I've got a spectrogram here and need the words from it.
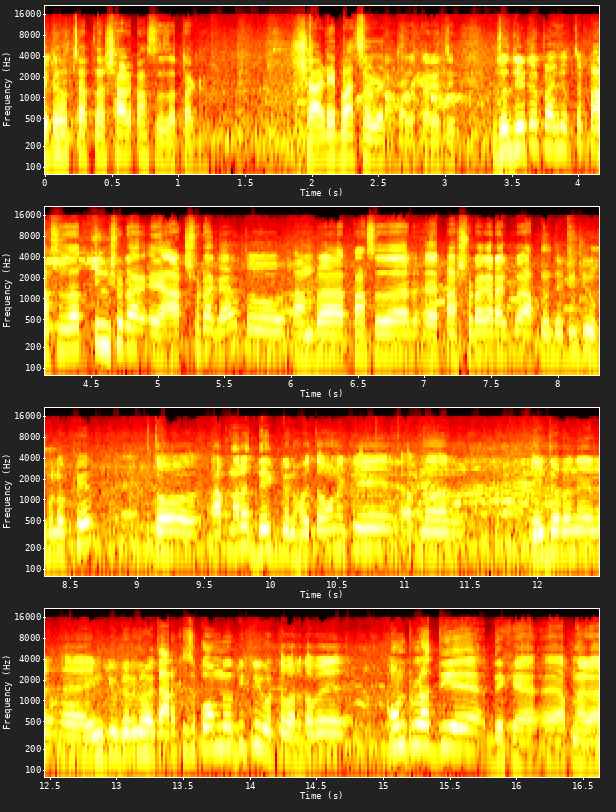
এটা হচ্ছে আপনার সাড়ে পাঁচ হাজার টাকা। সাড়ে পাঁচ হাজার টাকা। যদি এটার প্রাইস হচ্ছে পাঁচ হাজার তিনশো টাকা আটশো টাকা তো আমরা পাঁচ হাজার পাঁচশো টাকা রাখব আপনাদের ভিডিও উপলক্ষে। তো আপনারা দেখবেন হয়তো অনেকে আপনার এই ধরনের ইনকিউবেটরগুলো হয়তো আর কিছু কমেও বিক্রি করতে পারে তবে কন্ট্রোলার দিয়ে দেখে আপনারা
